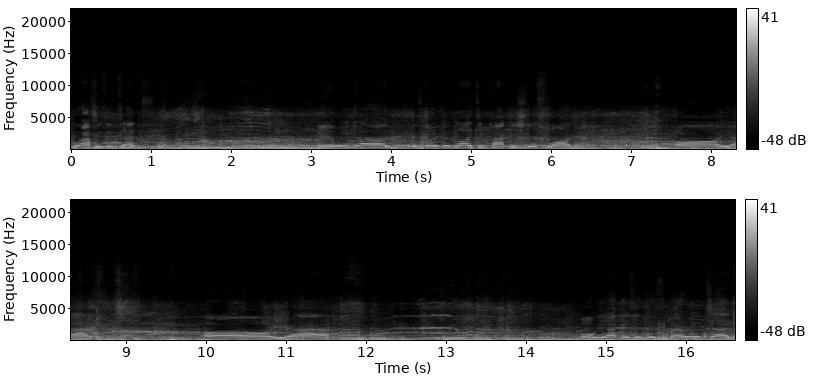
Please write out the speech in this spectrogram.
crap! It's intense. Here we go. It's got a good lighting package. This one. Oh yeah. Oh yeah. Oh yeah, this is this very intense.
